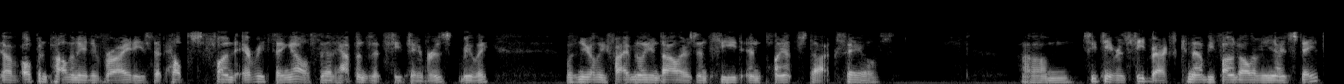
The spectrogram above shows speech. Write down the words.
of open pollinated varieties that helps fund everything else that happens at Seed Savers, really, with nearly $5 million in seed and plant stock sales. Um, seed Savers seed racks can now be found all over the United States,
